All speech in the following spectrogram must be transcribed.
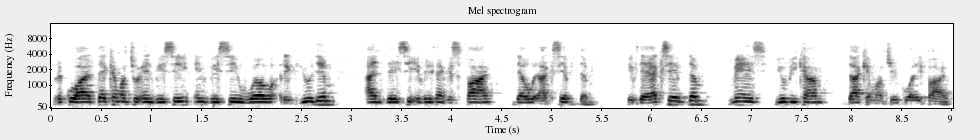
required documents to NVC NVC will review them and they see everything is fine they will accept them. If they accept them means you become documentary qualified.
